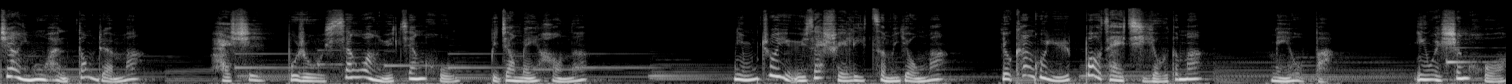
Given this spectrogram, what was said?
这样一幕很动人吗？还是不如相忘于江湖比较美好呢？你们注意鱼在水里怎么游吗？有看过鱼抱在一起游的吗？没有吧？因为生活、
